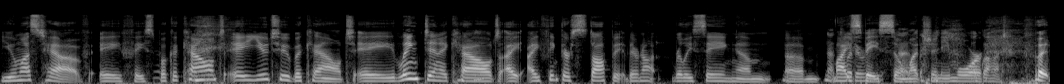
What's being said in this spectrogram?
you must have a Facebook account, a YouTube account, a LinkedIn account. I, I think they're stopping. They're not really saying um, um, Not Twitter. MySpace so Uh, much anymore. oh. But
